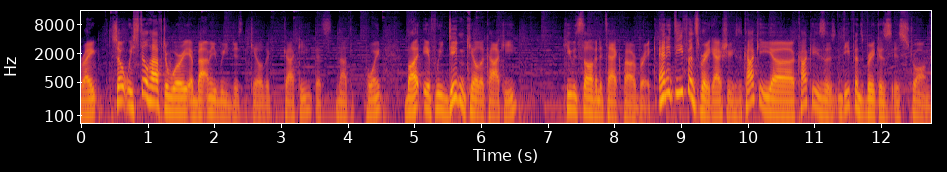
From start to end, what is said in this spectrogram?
right? So we still have to worry about, I mean, we just kill the Kaki, that's not the point. But if we didn't kill the Kaki, he would still have an attack power break. And a defense break, actually, because Kaki, uh, Kaki's defense break is, is strong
